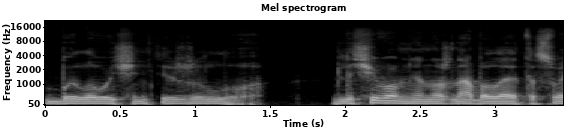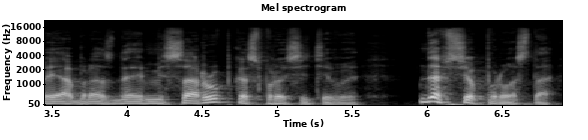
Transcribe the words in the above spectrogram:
Было очень тяжело. Для чего мне нужна была эта своеобразная мясорубка, спросите вы? Да все просто.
